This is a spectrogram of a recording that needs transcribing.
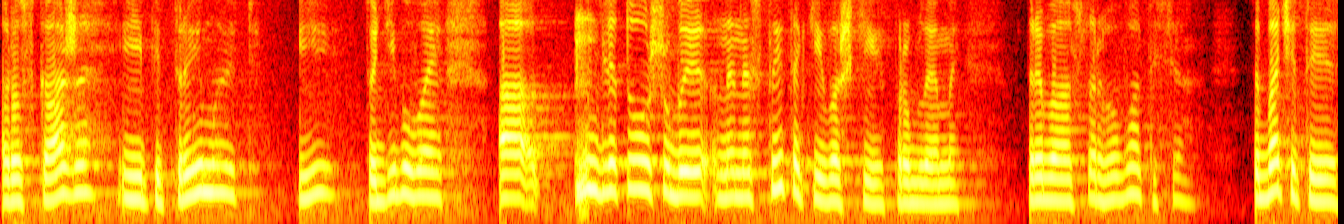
розкаже, її підтримують, і тоді буває. А для того, щоб не нести такі важкі проблеми, треба абстрагуватися. Це бачити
